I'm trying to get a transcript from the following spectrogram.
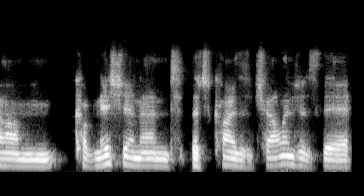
um, cognition and the kinds of challenges there,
